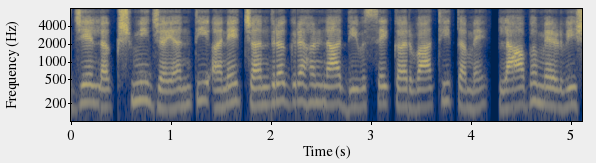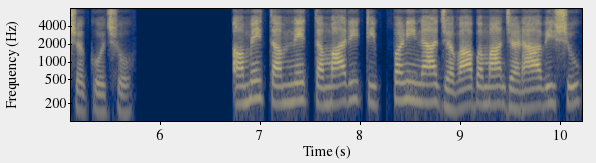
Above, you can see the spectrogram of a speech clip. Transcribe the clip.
જે લક્ષ્મી જયંતી અને ચંદ્રગ્રહણના દિવસે કર કરવાથી તમે લાભ મેળવી શકો છો. અમે તમને તમારી ટિપ્પણીના જવાબમાં જણાવીશું,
